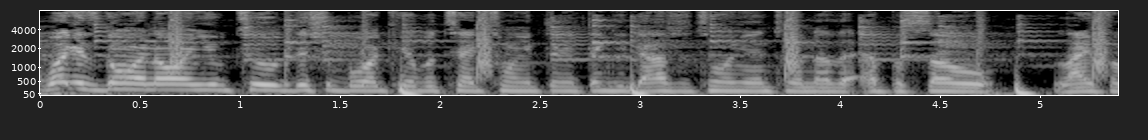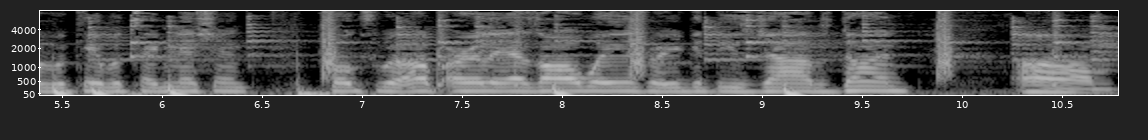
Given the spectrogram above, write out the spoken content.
What is going on YouTube? This your boy Cable Tech 23. Thank you guys for tuning in to another episode, Life of a Cable Technician. Folks, we're up early as always, ready to get these jobs done. Um,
